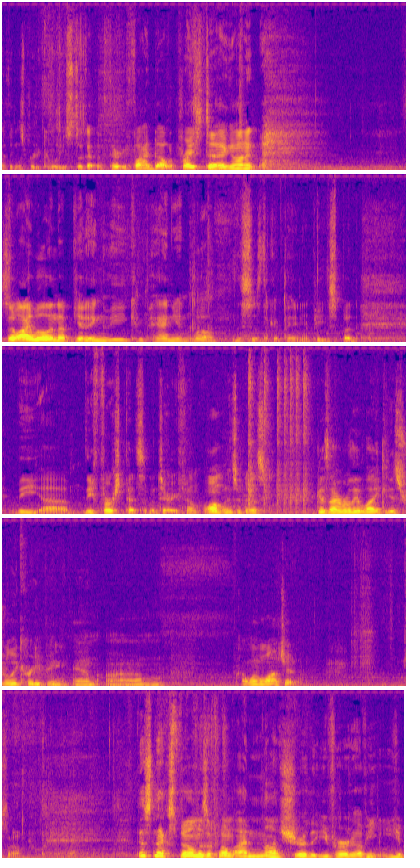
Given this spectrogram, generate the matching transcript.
I think is pretty cool. You still got the $35 price tag on it. So I will end up getting the companion, well, this is the companion piece, but the uh, the first Pet Sematary film on Laserdisc because I really like it. It's really creepy, and um, I want to watch it. So, this next film is a film I'm not sure that you've heard of. You you,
